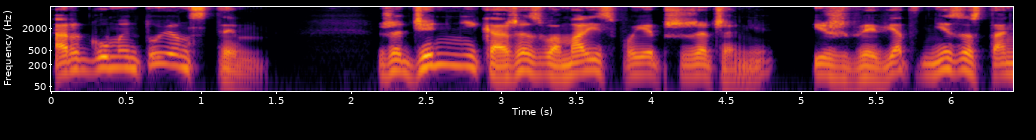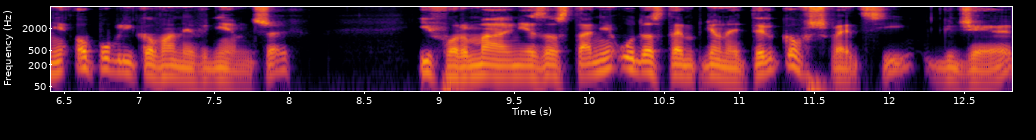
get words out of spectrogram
argumentując tym, że dziennikarze złamali swoje przyrzeczenie, iż wywiad nie zostanie opublikowany w Niemczech i formalnie zostanie udostępniony tylko w Szwecji, gdzie,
